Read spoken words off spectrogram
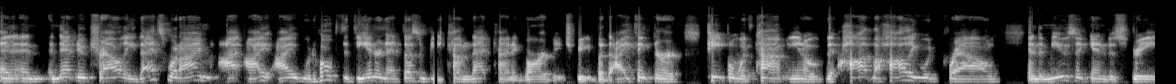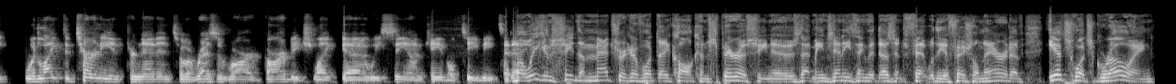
and, and net neutrality. That's what I'm. I, I I would hope that the internet doesn't become that kind of garbage. But I think there are people with com, you know, the, the Hollywood crowd and the music industry would like to turn the internet into a reservoir of garbage like uh, we see on cable TV today. But we can see the metric of what they call conspiracy news. That means anything that doesn't fit with the official narrative. It's what's growing.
